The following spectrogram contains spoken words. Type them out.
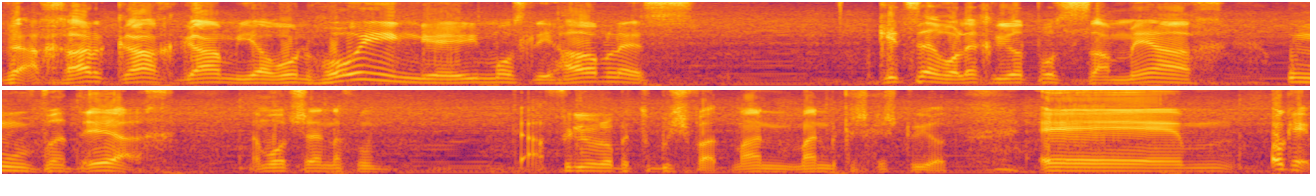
ואחר כך גם ירון הורינג עם מוסלי הרמלס קיצר, הולך להיות פה שמח ומבדח למרות שאנחנו אפילו לא בט"ו בשבט, מה, אני מקשקש שטויות? אה, אוקיי,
